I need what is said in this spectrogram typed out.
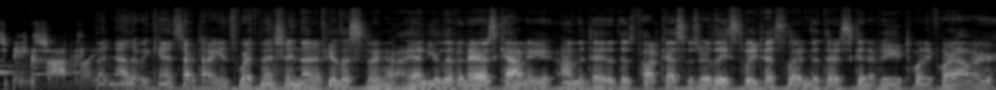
Speak softly. But now that we can start talking, it's worth mentioning that if you're listening and you live in Harris County on the day that this podcast was released, we just learned that there's going to be 24 hour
